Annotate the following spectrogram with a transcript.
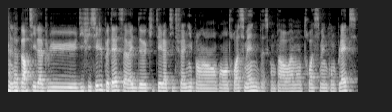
la partie la plus difficile peut-être, ça va être de quitter la petite famille pendant, pendant trois semaines, parce qu'on part vraiment trois semaines complètes,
